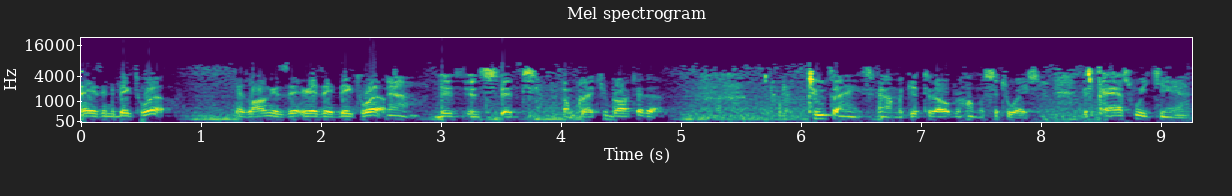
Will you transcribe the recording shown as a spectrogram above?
stays in the Big 12. As long as there is a Big 12. Now, this is, it's, I'm glad you brought it up. Two things, and I'm going to get to the Oklahoma situation. This past weekend,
